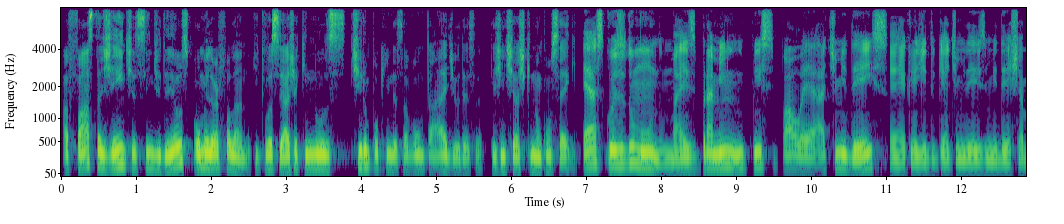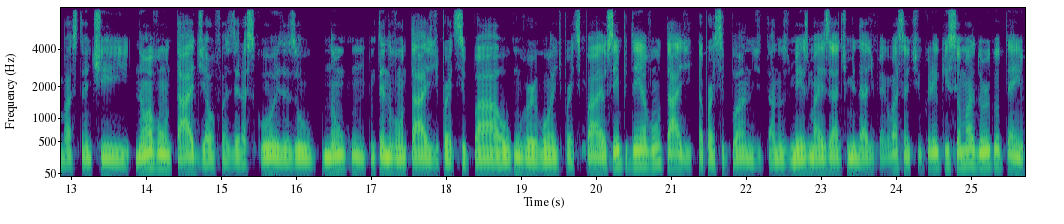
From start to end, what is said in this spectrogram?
afasta a gente assim de Deus? Ou melhor falando, o que, que você acha que nos tira um pouquinho dessa vontade ou dessa que a gente acha que não consegue? é as coisas do mundo, mas pra mim o principal é a timidez. É, acredito que a timidez me deixa bastante não à vontade ao fazer as coisas, ou não com não tendo vontade de participar, ou com vergonha de participar. Eu sempre tenho a vontade de estar participando, de estar nos meios, mas a timidez pega bastante. Eu creio que isso é uma dor que eu tenho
